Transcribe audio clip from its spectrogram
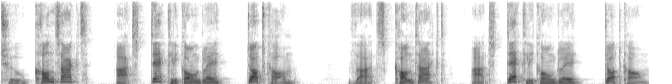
to contact at declicanglais.com. That's contact at declicanglais.com.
